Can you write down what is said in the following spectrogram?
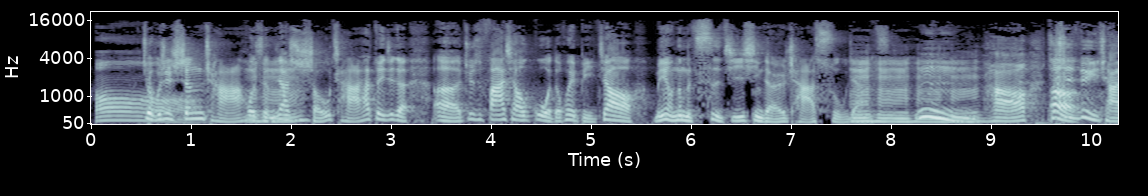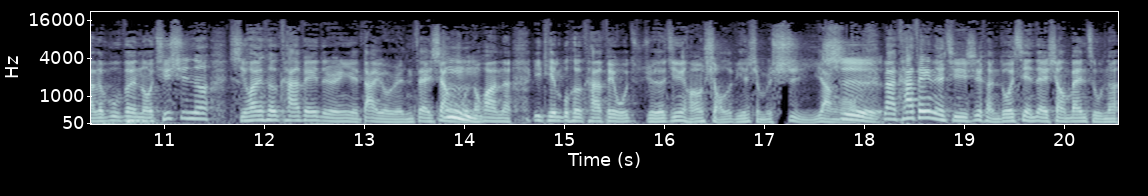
哦，就不是生茶或者什么叫熟茶，它对这个呃就是发酵过的会比较没有那么刺激性的儿茶素这样子。嗯，好，这是哦绿茶的部分哦。其实呢，喜欢喝咖啡的人也大有人在。像我的话呢，一天不喝咖啡，我就觉得今天好像少了点什么事一样哦。是那咖啡呢，其实是很多现代上班族呢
